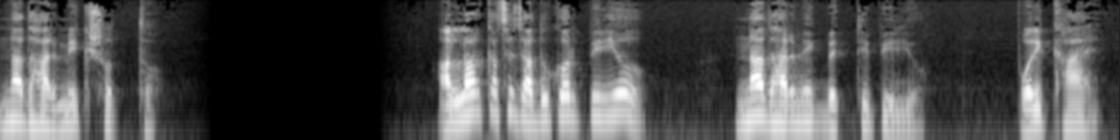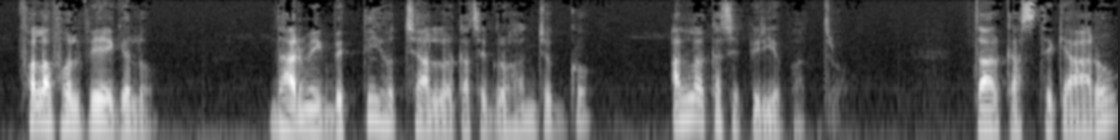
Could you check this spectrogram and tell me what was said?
না ধার্মিক সত্য। আল্লাহর কাছে জাদুকর প্রিয় না ধার্মিক ব্যক্তি প্রিয়? পরীক্ষায় ফলাফল পেয়ে গেল। ধার্মিক ব্যক্তি হচ্ছে আল্লাহর কাছে গ্রহণযোগ্য, আল্লাহর কাছে প্রিয় পাত্র। তার কাছ থেকে আরও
